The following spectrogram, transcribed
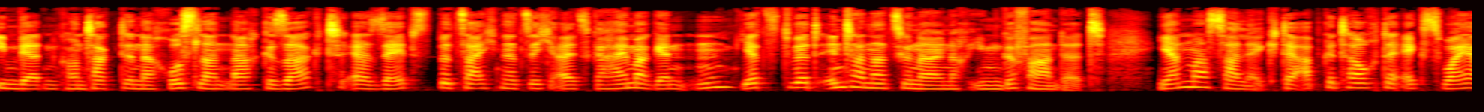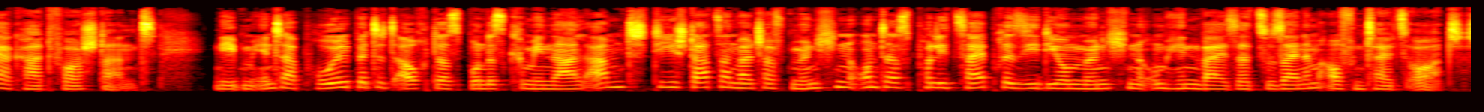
Ihm werden Kontakte nach Russland nachgesagt. Er selbst bezeichnet sich als Geheimagenten. Jetzt wird international nach ihm gefahndet. Jan Masalek, der abgetauchte Ex-Wirecard-Vorstand. Neben Interpol bittet auch das Bundeskriminalamt, die Staatsanwaltschaft München und das Polizeipräsidium München um Hinweise zu seinem Aufenthaltsort.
